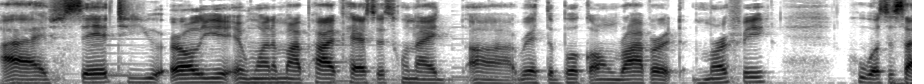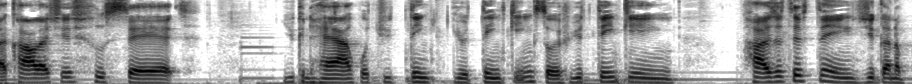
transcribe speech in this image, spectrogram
I said to you earlier in one of my podcasts when I uh, read the book on Robert Murphy who was a psychologist who said you can have what you think you're thinking. So if you're thinking positive things, you're gonna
